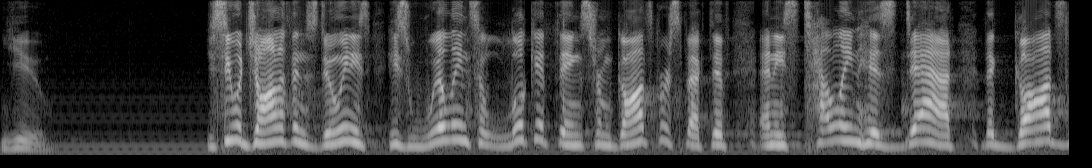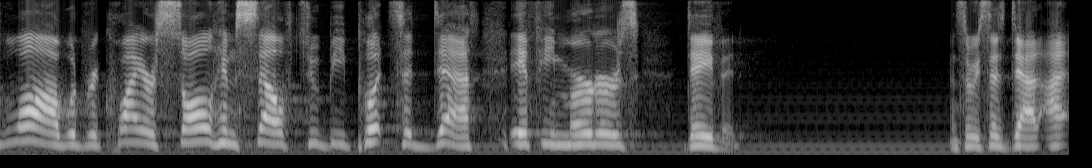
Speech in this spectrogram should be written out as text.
you. You see what Jonathan's doing? He's, he's willing to look at things from God's perspective, and he's telling his dad that God's law would require Saul himself to be put to death if he murders David. And so he says, Dad, I,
